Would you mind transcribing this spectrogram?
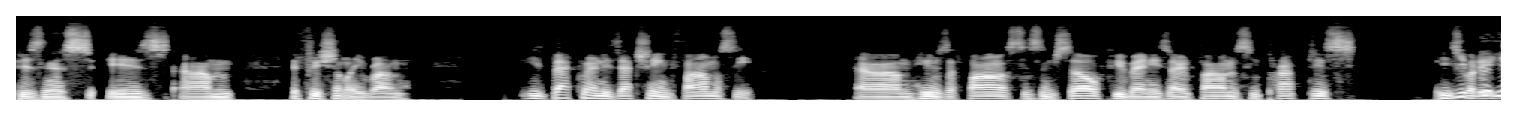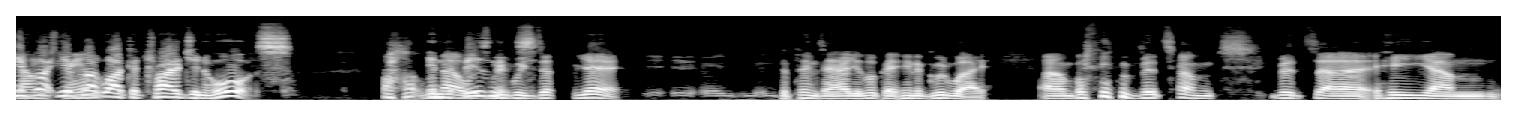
business, is um, efficiently run. His background is actually in pharmacy. Um, he was a pharmacist himself. He ran his own pharmacy practice. He's you've got, got you've got, you've got like a Trojan horse in no, the business. We, we do, yeah, depends on how you look at it in a good way. Um, but um, but uh, he um,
